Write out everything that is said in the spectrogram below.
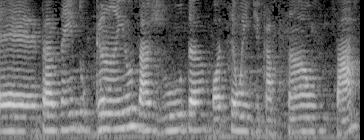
É, trazendo ganhos, ajuda, pode ser uma indicação, tá?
